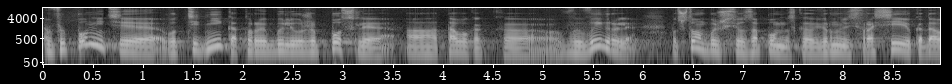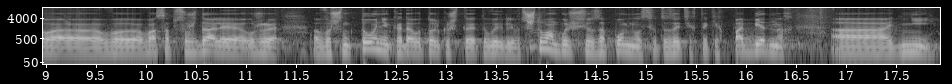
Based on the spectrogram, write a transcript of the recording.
Вы помните вот те дни, которые были уже после а, того, как а, вы выиграли? Вот что вам больше всего запомнилось, когда вы вернулись в Россию, когда вы, вас обсуждали уже в Вашингтоне, когда вы только что это выиграли? Вот что вам больше всего запомнилось вот из этих таких победных дней?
